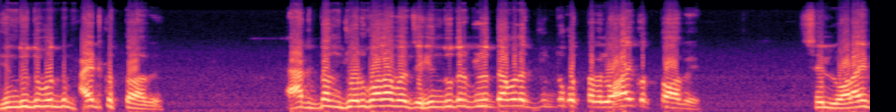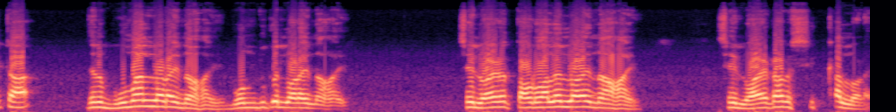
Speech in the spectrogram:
হিন্দুদের মধ্যে ফাইট করতে হবে। একদম জোর গলা বলছে হিন্দুদের বিরুদ্ধে আমাদের যুদ্ধ করতে হবে লড়াই করতে হবে। সেই লড়াইটা যেন বোমার লড়াই না হয় বন্দুকের লড়াই না হয় সেই লড়াইটা তরোয়ালের লড়াই না হয় সেই লড়াইটা হবে শিক্ষার লড়াই।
